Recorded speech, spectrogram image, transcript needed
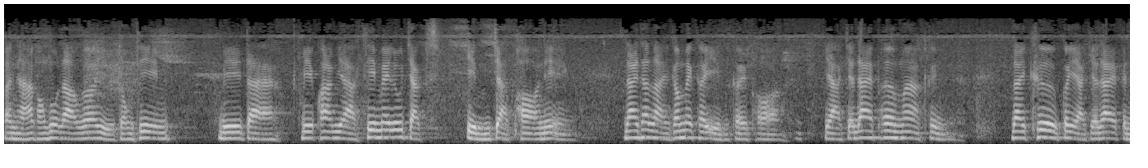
ปัญหาของพวกเราก็อยู่ตรงที่มีแต่มีความอยากที่ไม่รู้จักอิ่มจากพอนี่เอง ได้เท่าไหร่ก็ไม่เคยอิ่มเคยพอ อยากจะได้เพิ่มมากขึ้น ได้คืบก็อยากจะได้เป็น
